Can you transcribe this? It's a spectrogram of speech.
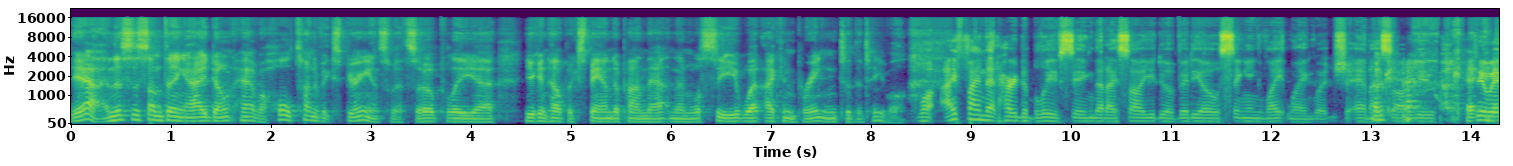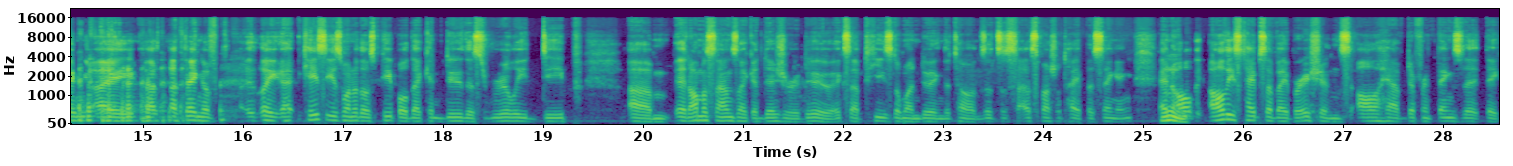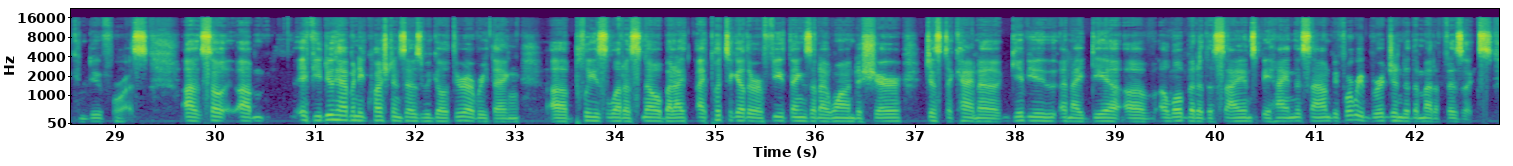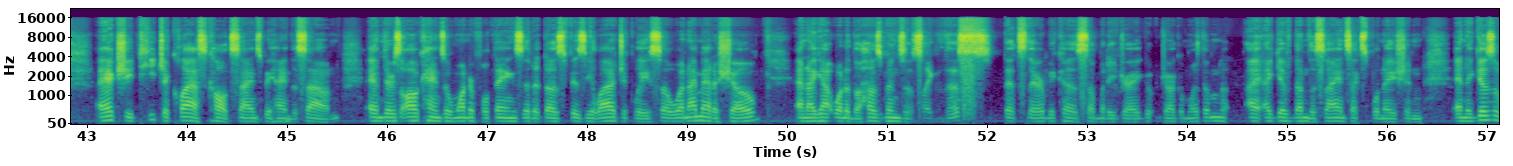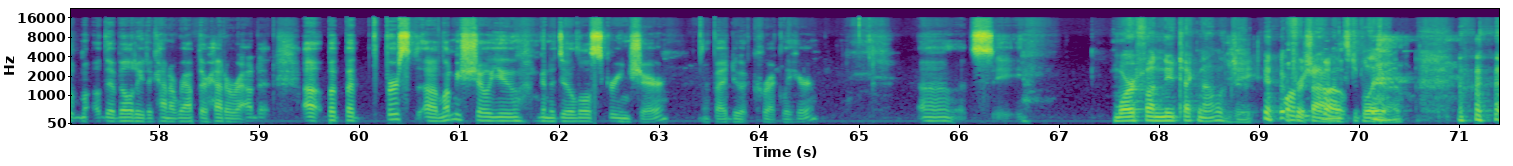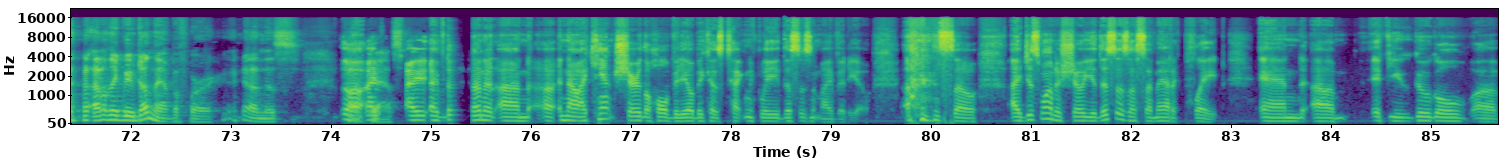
Yeah, and this is something I don't have a whole ton of experience with. So hopefully uh, you can help expand upon that, and then we'll see what I can bring to the table. Well, I find that hard to believe, seeing that I saw you do a video singing light language, and I okay. saw you okay. doing a, a, a, thing of like Casey is one of those people that can do this really deep um, it almost sounds like a didgeridoo, except he's the one doing the tones. It's a, a special type of singing, and mm. all all these types of vibrations all have different things that they can do for us. Uh, so um, if you do have any questions as we go through everything, uh, please let us know. But I, I, put together a few things that I wanted to share just to kind of give you an idea of a little bit of the science behind the sound before we bridge into the metaphysics. I actually teach a class called Science Behind the Sound, and there's all kinds of wonderful things that it does physiologically. So when I'm at a show and I got one of the husbands that's like this, that's there because somebody drag, drug them with them, I, I give them the science explanation, and it gives them the ability to kind of wrap their head around it. Uh, but but first, uh, let me show you. I'm going to do a little screen share if I do it correctly here. Uh, let's see. More fun new technology well, for shamans to play with. I don't think we've done that before on this podcast. Uh, I, have done it on uh, now. I can't share the whole video because technically this isn't my video. so I just want to show you. This is a cymatic plate, and um, if you Google uh,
